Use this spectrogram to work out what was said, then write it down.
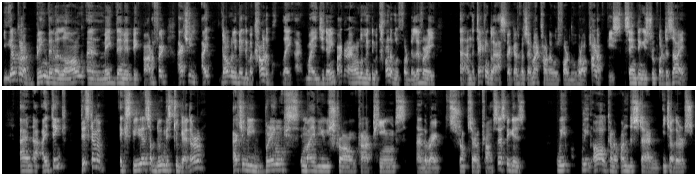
you're gonna bring them along and make them a big part of it. Actually, I normally make them accountable. Like my engineering partner, I want to make them accountable for delivery uh, and the technical aspect as much as I'm accountable for the overall product piece. Same thing is true for design. And uh, I think this kind of experience of doing this together actually brings, in my view, strong product teams and the right structure and process because we we all kind of understand each other's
